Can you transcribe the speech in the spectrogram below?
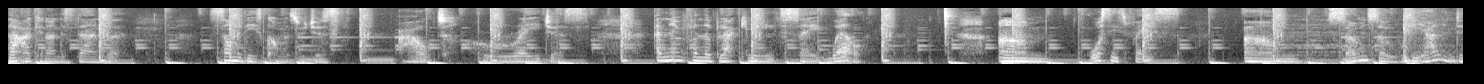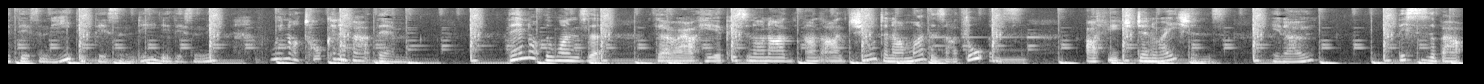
that I can understand, but some of these comments were just outrageous. And then from the black community to say, well, um, what's his face? So and so, Woody Allen did this and he did this and he did this and this. We're not talking about them. They're not the ones that, that are out here pissing on our, on our children, our mothers, our daughters, our future generations. You know, this is about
